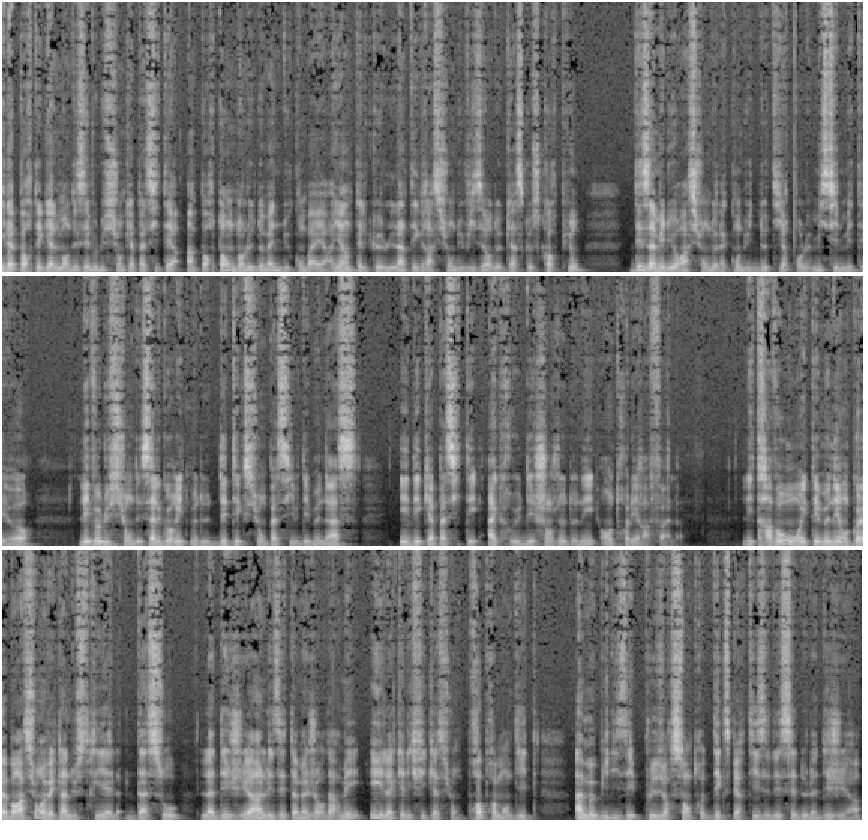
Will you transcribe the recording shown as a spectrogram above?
Il apporte également des évolutions capacitaires importantes dans le domaine du combat aérien, telles que l'intégration du viseur de casque Scorpion, des améliorations de la conduite de tir pour le missile Météor, l'évolution des algorithmes de détection passive des menaces et des capacités accrues d'échange de données entre les rafales. Les travaux ont été menés en collaboration avec l'industriel Dassault, la DGA, les états-majors d'armée et la qualification proprement dite a mobilisé plusieurs centres d'expertise et d'essai de la DGA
